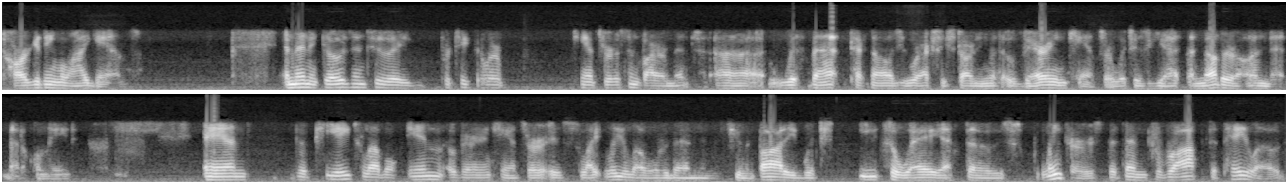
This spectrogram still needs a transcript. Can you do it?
targeting ligands. And then it goes into a particular cancerous environment. Uh, with that technology, we're actually starting with ovarian cancer, which is yet another unmet medical need. And the pH level in ovarian cancer is slightly lower than in the human body, which eats away at those linkers that then drop the payload.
